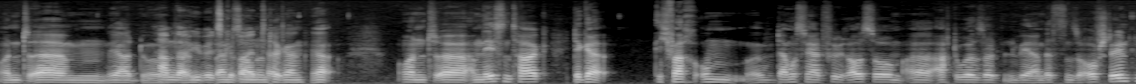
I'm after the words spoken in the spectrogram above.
Und ähm, ja, du Haben da beim, übelst beim geweibt halt. Sonnenuntergang, ja. Und äh, am nächsten Tag, Digga, ich wach um, äh, da mussten wir halt früh raus, so um äh, 8 Uhr sollten wir am besten so aufstehen.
